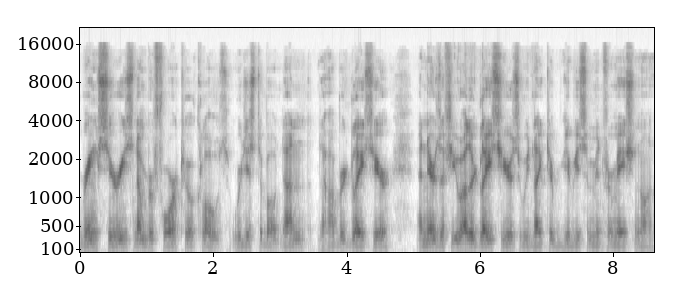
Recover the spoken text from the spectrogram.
bring series number four to a close. We're just about done the Hubbard Glacier and there's a few other glaciers we'd like to give you some information on.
